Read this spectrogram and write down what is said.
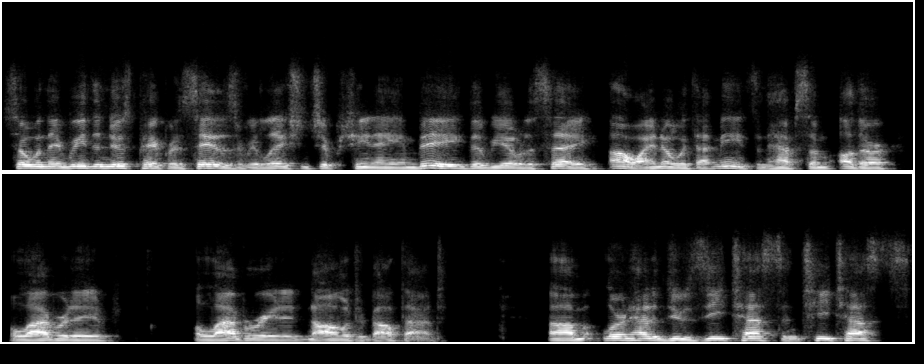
So when they read the newspaper and say there's a relationship between A and B, they'll be able to say, oh, I know what that means and have some other elaborative, elaborated knowledge about that. Um, learn how to do Z tests and T tests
